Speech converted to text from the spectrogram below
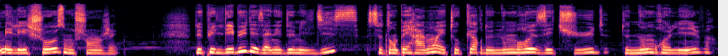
mais les choses ont changé. Depuis le début des années 2010, ce tempérament est au cœur de nombreuses études, de nombreux livres.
